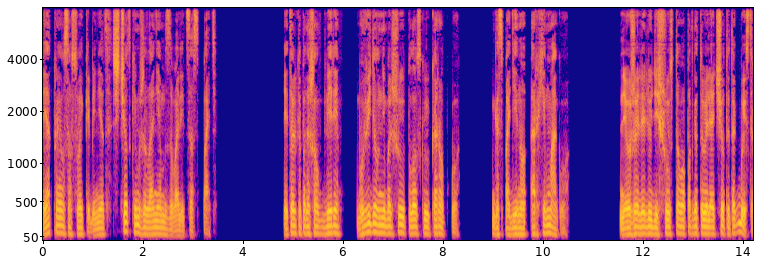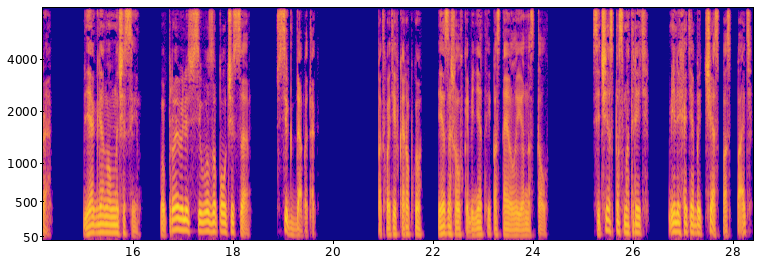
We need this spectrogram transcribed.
и отправился в свой кабинет с четким желанием завалиться спать. И только подошел к двери, увидел небольшую плоскую коробку. Господину Архимагу. Неужели люди Шустова подготовили отчеты так быстро? Я глянул на часы. Управились всего за полчаса. Всегда бы так. Подхватив коробку, я зашел в кабинет и поставил ее на стол. Сейчас посмотреть или хотя бы час поспать.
